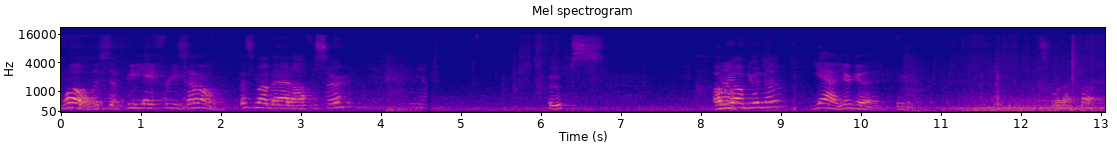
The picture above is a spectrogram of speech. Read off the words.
Whoa, this is a PDA free zone. That's my bad, officer. Oops. Are we all good now? Yeah, you're good. You're good. That's what I thought.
